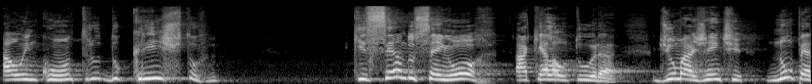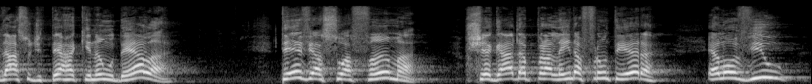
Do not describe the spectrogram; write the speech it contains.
ao encontro do Cristo, que sendo Senhor àquela altura de uma gente num pedaço de terra que não o dela, teve a sua fama chegada para além da fronteira. Ela ouviu,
